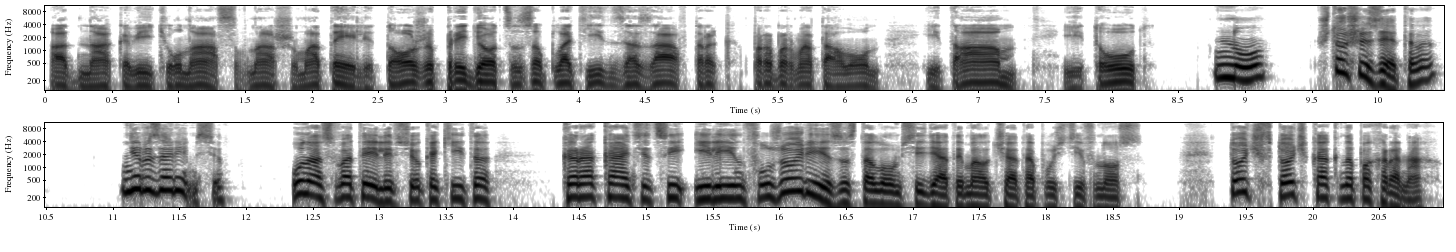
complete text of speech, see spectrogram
«Однако ведь у нас в нашем отеле тоже придется заплатить за завтрак», — пробормотал он. «И там, и тут». «Ну, что ж из этого? Не разоримся. У нас в отеле все какие-то каракатицы или инфузории за столом сидят и молчат, опустив нос. Точь в точь, как на похоронах.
